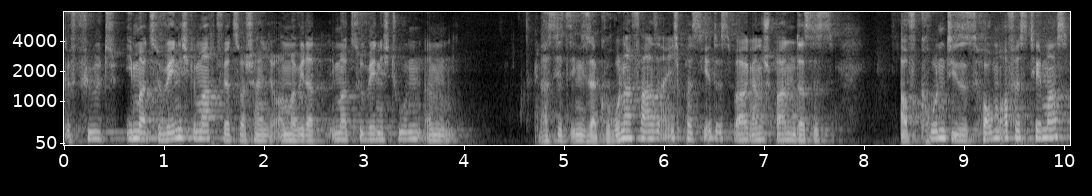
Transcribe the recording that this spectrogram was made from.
gefühlt immer zu wenig gemacht, wird es wahrscheinlich auch immer wieder immer zu wenig tun. Ähm, was jetzt in dieser Corona-Phase eigentlich passiert ist, war ganz spannend, dass es aufgrund dieses Homeoffice-Themas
